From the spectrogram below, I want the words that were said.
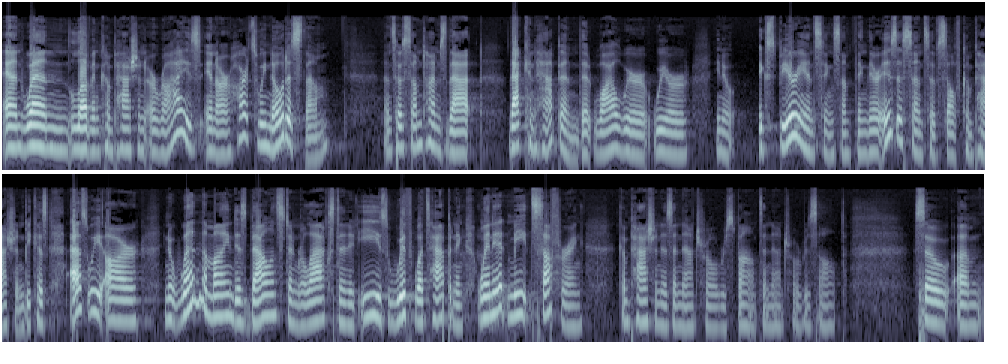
And when love and compassion arise in our hearts, we notice them. And so sometimes that, that can happen, that while we're, we're you know, experiencing something, there is a sense of self compassion because as we are, you know, when the mind is balanced and relaxed and at ease with what's happening, when it meets suffering, compassion is a natural response, a natural result. So, um,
